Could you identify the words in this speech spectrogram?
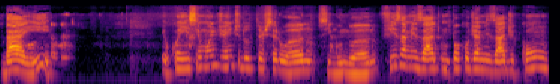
Daí, louco. eu conheci um monte de gente do terceiro ano, segundo ano. Fiz amizade, um pouco de amizade com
